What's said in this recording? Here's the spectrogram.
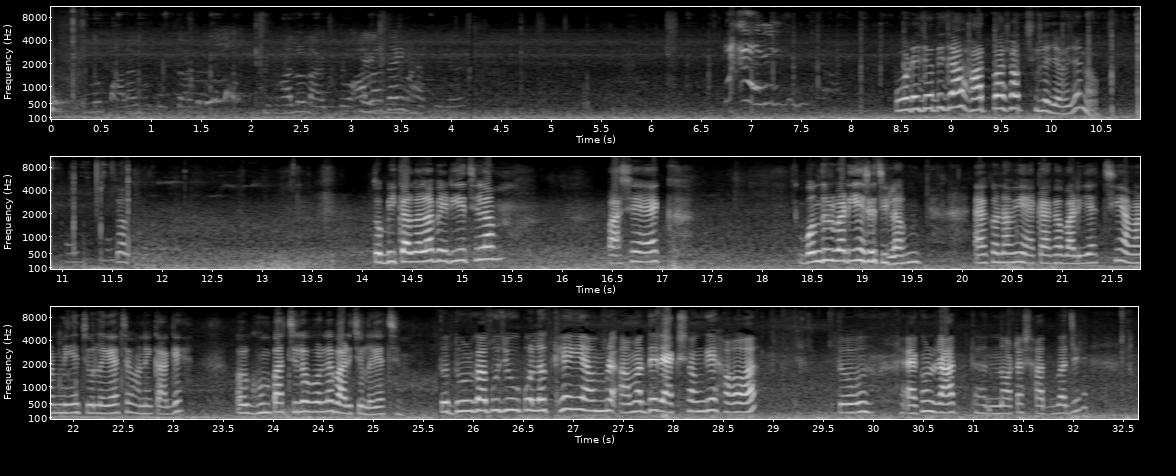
পড়ে যদি যাও, হাত পা সব ছুলে যাবে, জানো চল তো বিকালবেলা বেরিয়েছিলাম, পাশে এক বন্ধুর বাড়ি এসেছিলাম। এখন আমি একা একা বাড়ি যাচ্ছি, আমার মেয়ে চলে গেছে অনেক আগে, ওর ঘুম পাচ্ছিল বলে বাড়ি চলে গেছে। তো দুর্গা পুজো উপলক্ষেই আমরা, আমাদের একসঙ্গে হওয়া, তো এখন রাত নটা সাত বাজে,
